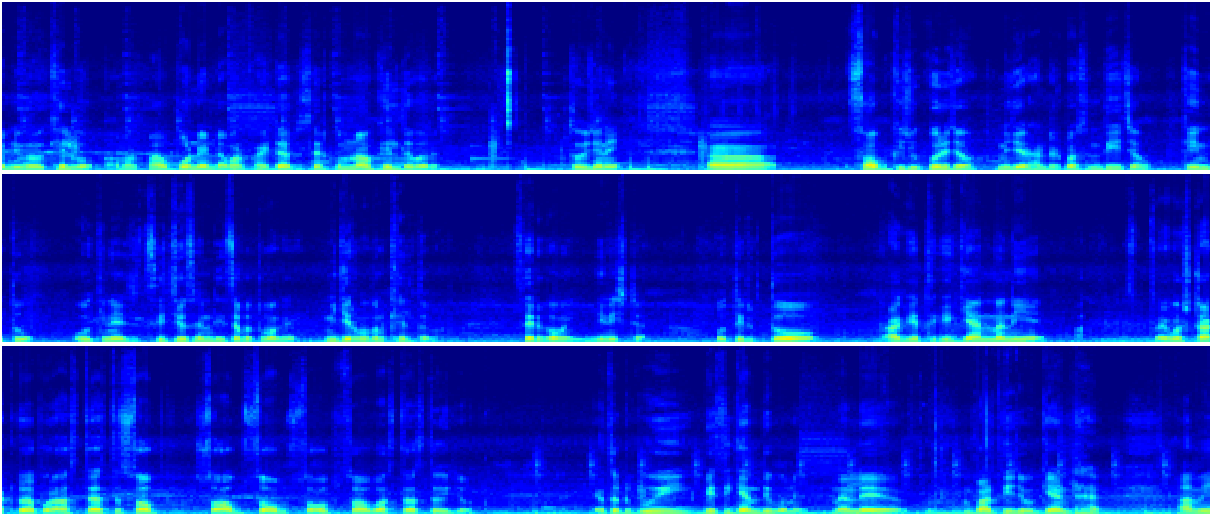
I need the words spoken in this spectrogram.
এমনিভাবে খেলব, আমার ওপোনেন্ট আমার ফাইটার সেরকম নাও খেলতে পারে। তো ওই জন্যই সব কিছু করে যাও, নিজের হান্ড্রেড পার্সেন্ট দিয়ে যাও, কিন্তু ওইখানে সিচুয়েশন হিসাবে তোমাকে নিজের মতন খেলতে হবে। সেরকমই জিনিসটা। অতিরিক্ত আগে থেকে জ্ঞান না নিয়ে একবার স্টার্ট করার পর আস্তে আস্তে সব সব সব সব সব আস্তে আস্তে হয়ে যাবে। এতটুকুই বেশি জ্ঞান দিব না, নাহলে বাড়তি যাবে জ্ঞানটা। আমি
